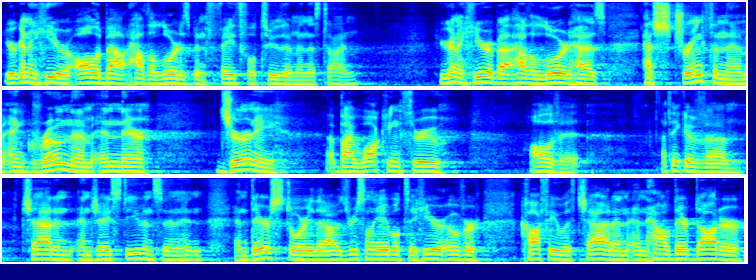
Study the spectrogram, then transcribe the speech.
you're going to hear all about how the Lord has been faithful to them in this time. You're going to hear about how the Lord has, has strengthened them and grown them in their journey by walking through all of it. I think of um, Chad and, and Jay Stevenson and, and their story that I was recently able to hear over coffee with Chad and, and how their daughter,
